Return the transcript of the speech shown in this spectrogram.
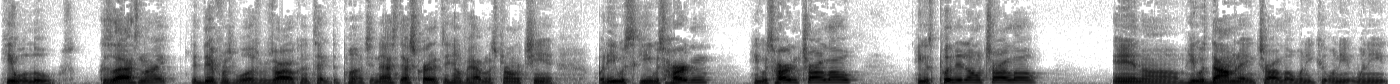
he will lose. Because last night, the difference was Rosario couldn't take the punch. And that's that's credit to him for having a strong chin. But he was he was hurting. He was hurting Charlo. He was putting it on Charlo. And um, he was dominating Charlo when he could when he when he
